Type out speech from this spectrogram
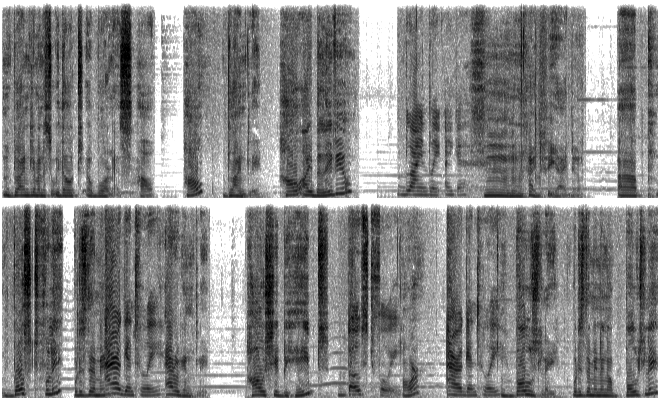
Blindly means without awareness. How? How? Blindly. How I believe you? Blindly, I guess. Hmm, I do, yeah, I do. Uh, boastfully, what is the meaning? Arrogantly, Arrogantly. How she behaved, boastfully, or arrogantly, boldly. What is the meaning of boldly?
